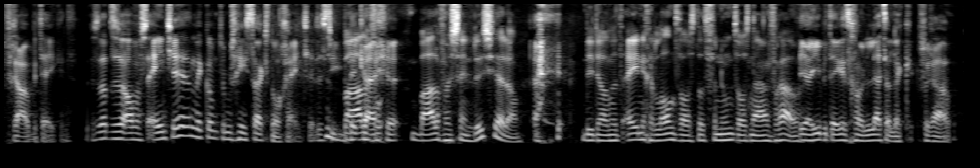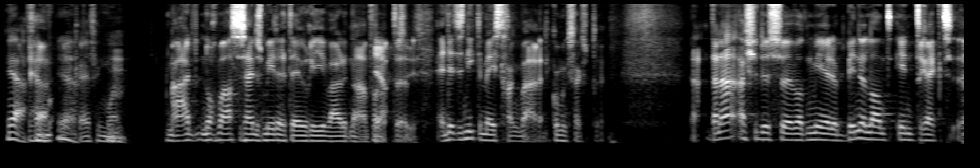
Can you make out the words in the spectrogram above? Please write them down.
vrouw betekent. Dus dat is alvast eentje. En dan komt er misschien straks nog eentje. Dus die, balen, krijg je... voor, balen voor St. Lucia dan. die dan het enige land was dat vernoemd was naar een vrouw. Ja, hier betekent gewoon letterlijk vrouw. Ja, ja. vind ik mooi. Hmm. Maar nogmaals, er zijn dus meerdere theorieën waar het naam van... Ja, het, uh, en dit is niet de meest gangbare. Die kom ik straks op terug. Ja, daarna, als je dus uh, wat meer de binnenland intrekt... Uh,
